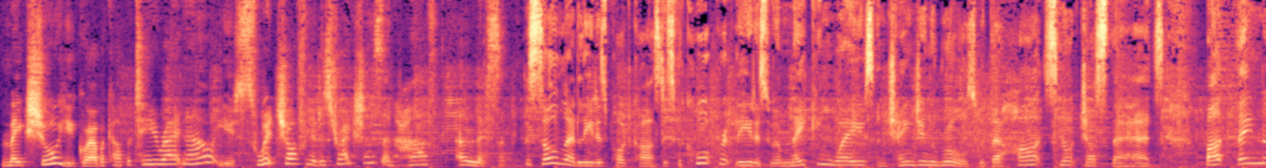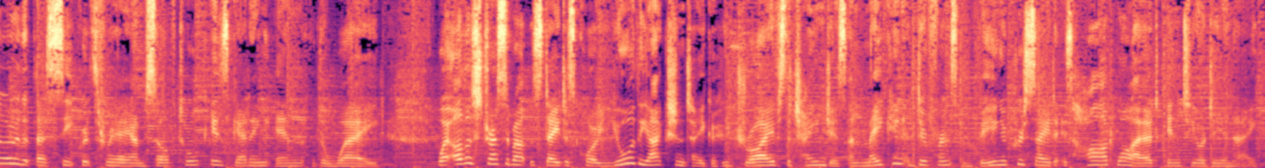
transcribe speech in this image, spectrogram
Make sure you grab a cup of tea right now, you switch off your distractions, and have a listen. The Soul Led Leaders podcast is for corporate leaders who are making waves and changing the rules with their hearts, not just their heads. But they know that their secret 3am self talk is getting in the way. Where others stress about the status quo, you're the action taker who drives the changes, and making a difference and being a crusader is hardwired into your DNA.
